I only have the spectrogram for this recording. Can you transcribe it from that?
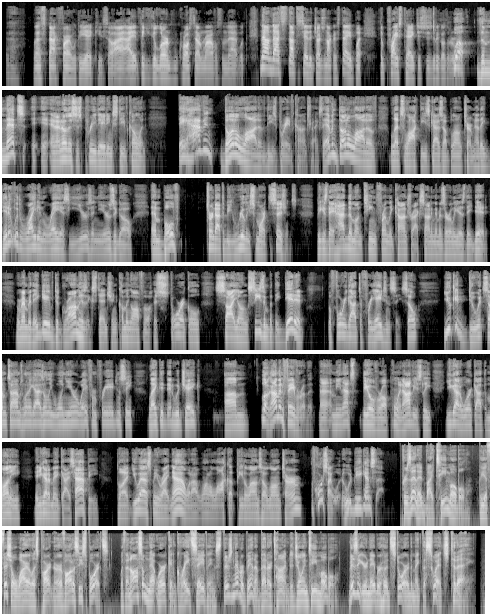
Well, that's backfired with the Yankees. So I, I think you could learn from crosstown rivals in that. With now, that's not to say the judge is not going to stay, but the price tag just is going to go through the roof well, roof. the Mets, and I know this is predating Steve Cohen, they haven't done a lot of these brave contracts. They haven't done a lot of let's lock these guys up long term. Now they did it with Wright and Reyes years and years ago, and both turned out to be really smart decisions because they had them on team friendly contracts, signing them as early as they did. Remember, they gave DeGrom his extension coming off a historical Cy Young season, but they did it before he got to free agency. So you can do it sometimes when a guy's only one year away from free agency, like they did with Jake. Um, look, I'm in favor of it. I mean, that's the overall point. Obviously, you got to work out the money and you got to make guys happy. But you ask me right now, would I want to lock up Pete Alonso long term? Of course I would. Who would be against that? Presented by T Mobile, the official wireless partner of Audacy Sports. With an awesome network and great savings, there's never been a better time to join T Mobile. Visit your neighborhood store to make the switch today.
